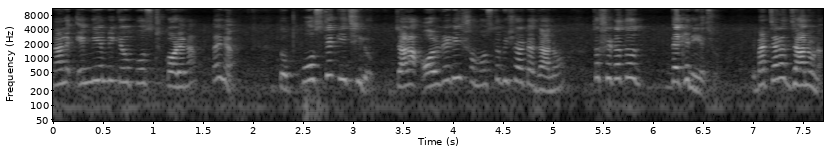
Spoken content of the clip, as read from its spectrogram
নাহলে এমনি এমনি কেউ পোস্ট করে না, তাই না? তো পোস্টে কী ছিল? যারা অলরেডি সমস্ত বিষয়টা জানো, তো সেটা তো দেখে নিয়েছো। এবার যারা জানো না,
